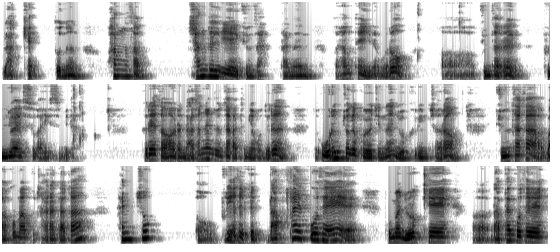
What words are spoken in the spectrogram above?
라켓 또는 황선, 샹들리에 균사라는 형태의 이름으로 어, 균사를 분류할 수가 있습니다. 그래서 이런 나선형 균사 같은 경우들은 오른쪽에 보여지는 이 그림처럼 균사가 마구마구 자라다가 한쪽 어, 뿌리에서 이렇게 나팔꽃에 보면 이렇게 어, 나팔꽃의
